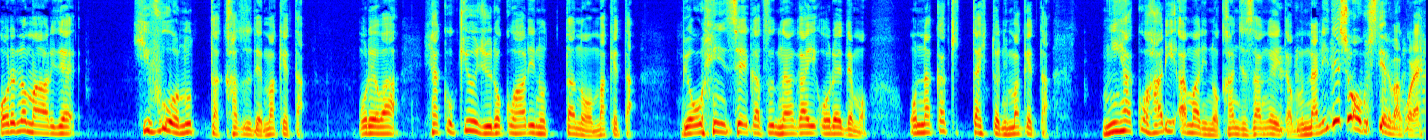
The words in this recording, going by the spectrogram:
俺の周りで皮膚を塗った数で負けた。俺は196針塗ったのを負けた。病院生活長い俺でもお腹切った人に負けた。200針余りの患者さんがいた。もう何で勝負してればこれ。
